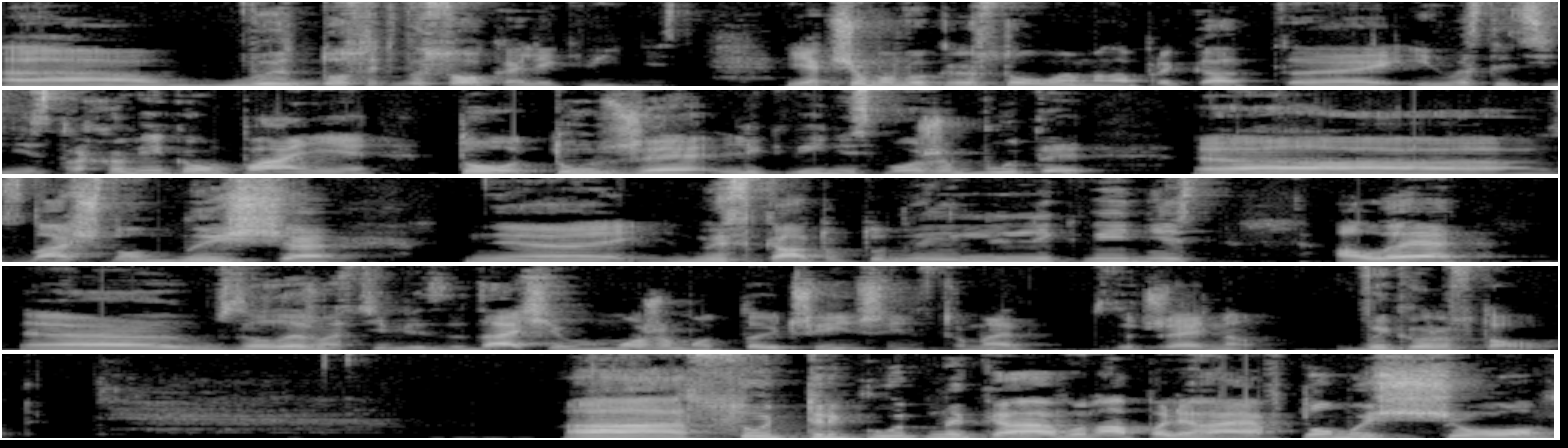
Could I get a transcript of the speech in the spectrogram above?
е, досить висока ліквідність. Якщо ми використовуємо, наприклад, е, інвестиційні страхові компанії, то тут вже ліквідність може бути е, значно нижча, е, низька, тобто ліквідність, але е, в залежності від задачі ми можемо той чи інший інструмент, звичайно, використовувати. А, суть трикутника вона полягає в тому, що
